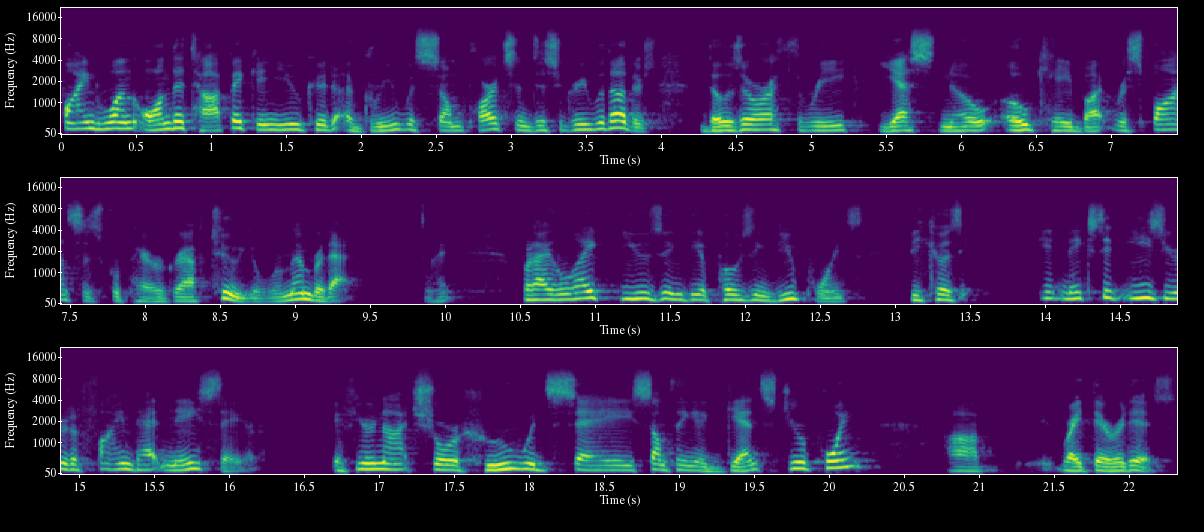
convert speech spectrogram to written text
find one on the topic and you could agree with some parts and disagree with others. Those are our three yes, no, okay, but responses for paragraph two. You'll remember that, right? But I like using the opposing viewpoints because it makes it easier to find that naysayer. If you're not sure who would say something against your point, uh, right there it is.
